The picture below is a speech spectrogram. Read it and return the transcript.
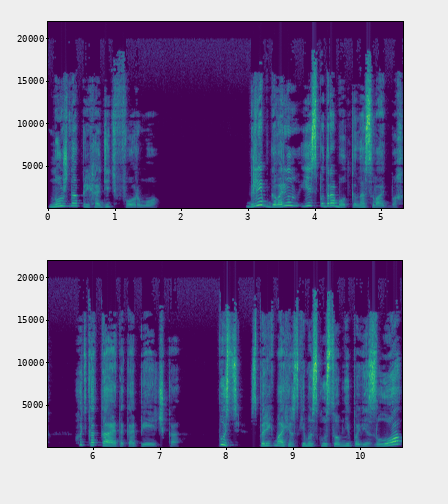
Нужно приходить в форму. Глеб говорил, есть подработка на свадьбах, хоть какая-то копеечка. Пусть с парикмахерским искусством не повезло,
